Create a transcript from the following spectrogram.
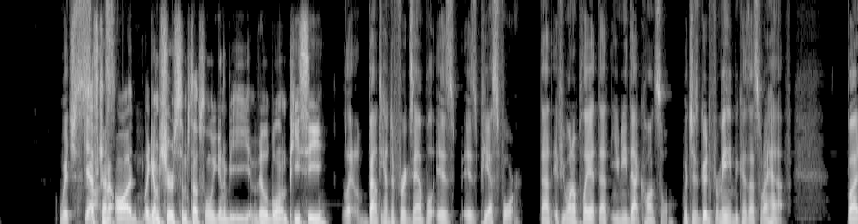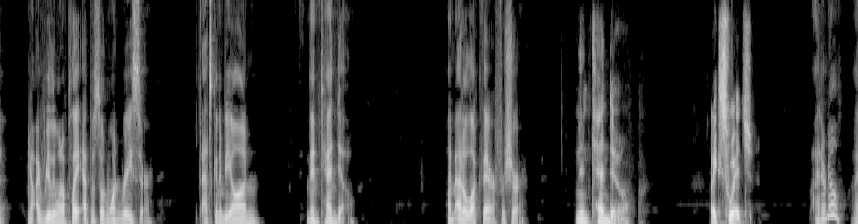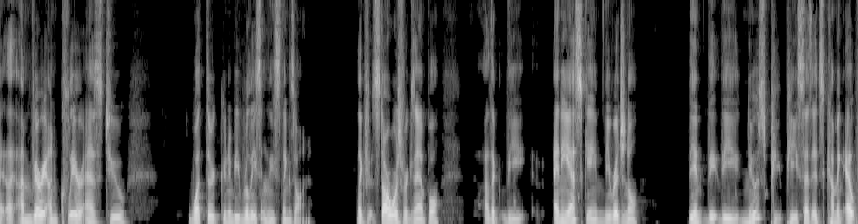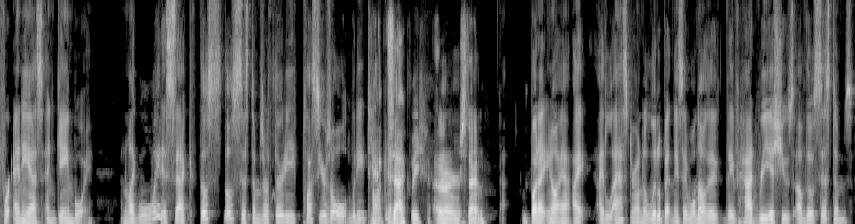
which sucks. yeah, it's kind of odd. Like I'm sure some stuff's only going to be available on PC. Like Bounty Hunter, for example, is is PS4. That if you want to play it, that you need that console, which is good for me because that's what I have. But you know, I really want to play Episode One Racer. That's going to be on Nintendo. I'm out of luck there for sure. Nintendo, like Switch. I don't know. I, I am very unclear as to what they're going to be releasing these things on. Like Star Wars, for example, uh, the the NES game, the original, the the the news piece says it's coming out for NES and Game Boy. And I'm like, well, wait a sec. Those those systems are 30 plus years old. What are you talking yeah, exactly. about? Exactly. I don't understand. Uh, but I, you know, I, I I asked around a little bit, and they said, well, no, they they've had reissues of those systems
